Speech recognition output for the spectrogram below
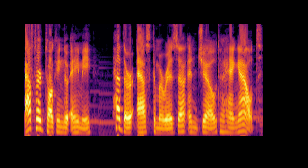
After talking to Amy, Heather asked Marissa and Joe to hang out.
